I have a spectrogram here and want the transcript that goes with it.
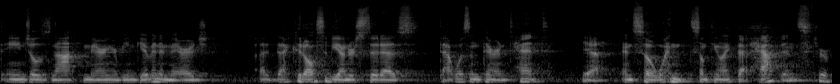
the angels not marrying or being given in marriage, uh, that could also be understood as that wasn't their intent. Yeah. And so when something like that happens, Sure.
